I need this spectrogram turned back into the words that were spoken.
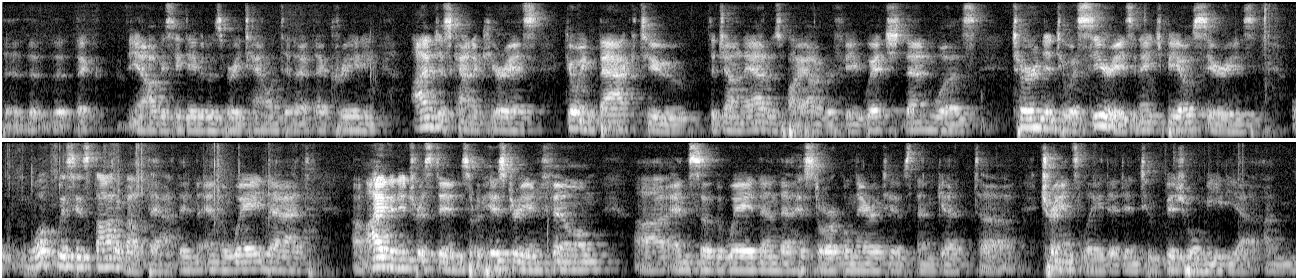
the, the, the, the, you know, obviously David was very talented at, at creating. I'm just kind of curious, going back to the John Adams biography, which then was turned into a series, an HBO series. What was his thought about that and, and the way that um, I have an interest in sort of history and film, uh, and so the way then that historical narratives then get uh, translated into visual media. Um,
